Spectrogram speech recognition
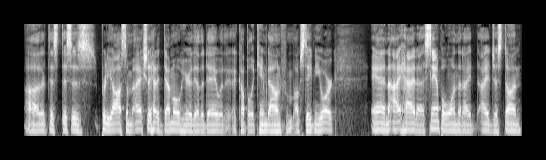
uh, that this this is pretty awesome. I actually had a demo here the other day with a couple that came down from upstate New York, and I had a sample one that I I had just done,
